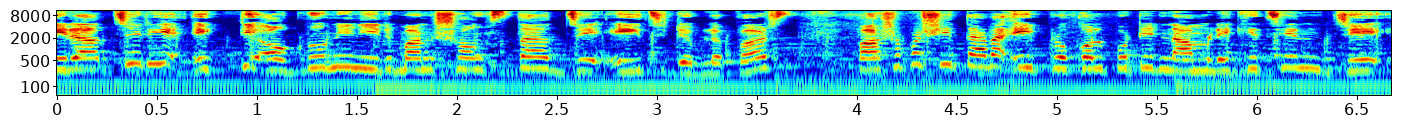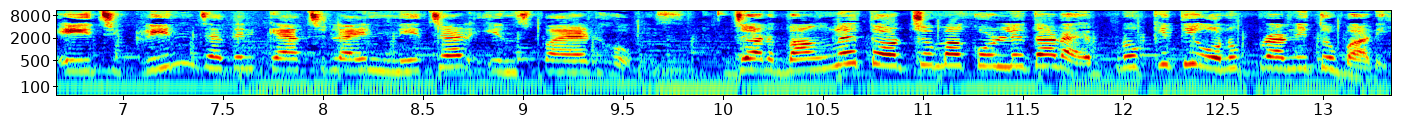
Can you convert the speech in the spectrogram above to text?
এই রাজ্যেরই একটি অগ্রণী নির্মাণ সংস্থা জে এইচ ডেভেলপার্স পাশাপাশি তারা এই প্রকল্পটির নাম রেখেছেন জে এইচ গ্রিন যাদের catch line nature inspired homes যার বাংলায় তর্জমা করলে দাঁড়ায় প্রকৃতি অনুপ্রাণিত বাড়ি।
